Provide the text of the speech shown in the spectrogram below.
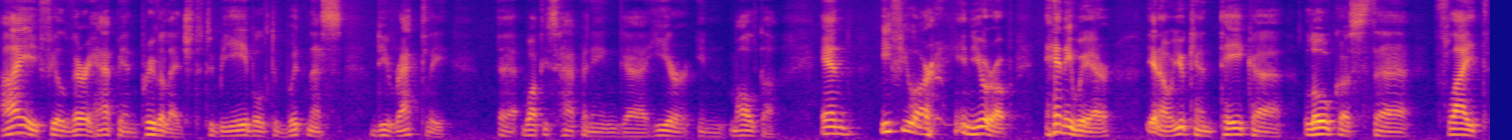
I feel very happy and privileged to be able to witness directly uh, what is happening uh, here in Malta. And if you are in Europe, anywhere, you know, you can take a low-cost uh, flight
